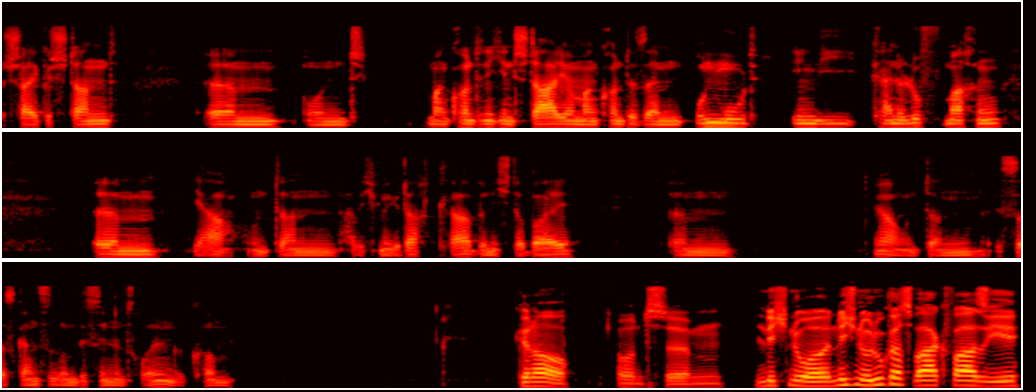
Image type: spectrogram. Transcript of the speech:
Schalke stand. Ähm, und man konnte nicht ins Stadion, man konnte seinem Unmut irgendwie keine Luft machen. Ähm, ja, und dann habe ich mir gedacht, klar, bin ich dabei. Ähm, ja, und dann ist das Ganze so ein bisschen ins Rollen gekommen. Genau. Und ähm, nicht, nur, nicht nur Lukas war quasi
